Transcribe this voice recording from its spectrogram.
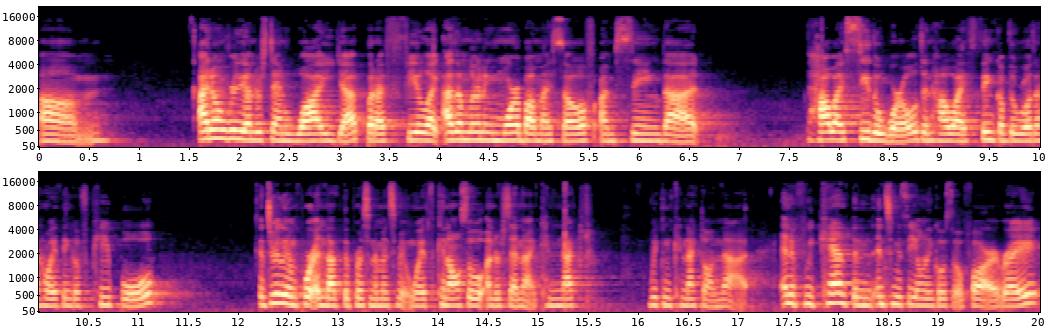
Um, I don't really understand why yet, but I feel like as I'm learning more about myself, I'm seeing that how I see the world and how I think of the world and how I think of people, it's really important that the person I'm intimate with can also understand that connect we can connect on that. And if we can't, then intimacy only goes so far, right?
